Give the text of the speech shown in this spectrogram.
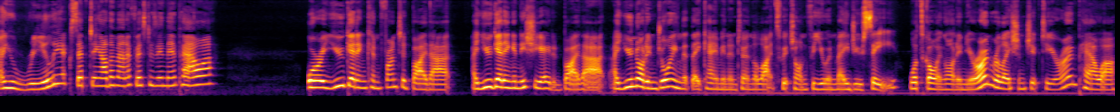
Are you really accepting other manifestors in their power? Or are you getting confronted by that? Are you getting initiated by that? Are you not enjoying that they came in and turned the light switch on for you and made you see what's going on in your own relationship to your own power?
